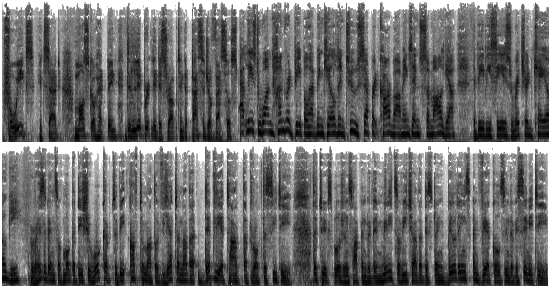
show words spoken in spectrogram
For weeks, it said, Moscow had been deliberately disrupting the passage of vessels. At least 100 people have been killed in two separate car bombings in Somalia. The BBC's Richard Kayogi. Residents of Mogadishu woke up to the aftermath of yet another deadly attack that rocked the city. The two explosions happened within minutes of each other, destroying buildings and vehicles in the vicinity.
